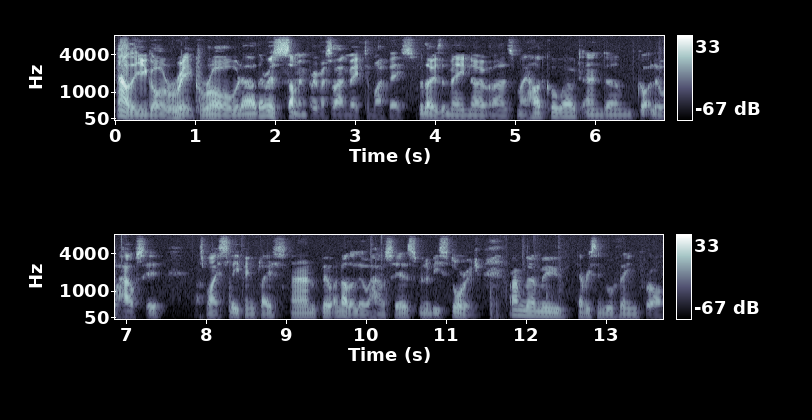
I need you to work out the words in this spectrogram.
Now that you got Rick rolled, uh, there is some improvements I made to my base. For those that may know, uh, it's my hardcore world, and um, got a little house here. That's my sleeping place, and we've built another little house here. It's going to be storage. I'm going to move every single thing from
